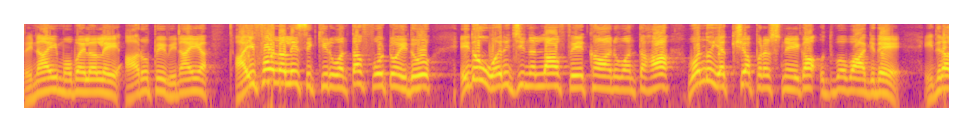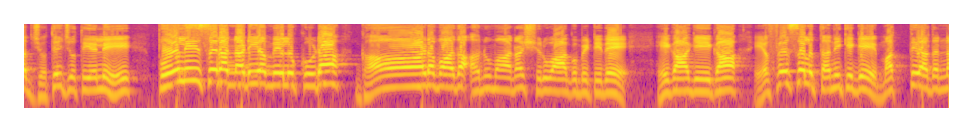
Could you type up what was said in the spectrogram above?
ವಿನಯ್ ಮೊಬೈಲಲ್ಲಿ ಆರೋಪಿ ವಿನಯ್ ಐಫೋನ್ ಅಲ್ಲಿ ಸಿಕ್ಕಿರುವಂತಹ ಫೋಟೋ ಇದು. ಇದು ಒರಿಜಿನಲ್ ಫೇಕಾ ಅನ್ನುವಂತಹ ಒಂದು ಯಕ್ಷ ಪ್ರಶ್ನೆ ಈಗ ಉದ್ಭವ ಆಗಿದೆ ಇದರ ಜೊತೆ ಜೊತೆಯಲ್ಲಿ ಪೊಲೀಸರ ನಡೆಯ ಮೇಲೂ ಕೂಡ ಗಾಢವಾದ ಅನುಮಾನ ಶುರುವಾಗುಬಿಟ್ಟಿದೆ. ಹೀಗಾಗಿ ಈಗ ಎಫ್ ಎಸ್ ಎಲ್ ತನಿಖೆಗೆ ಮತ್ತೆ ಅದನ್ನ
